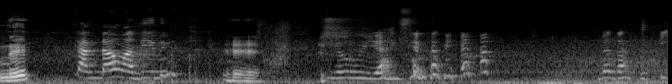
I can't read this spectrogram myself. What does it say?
എന്ത് കണ്ടാ മതി കുട്ടി?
